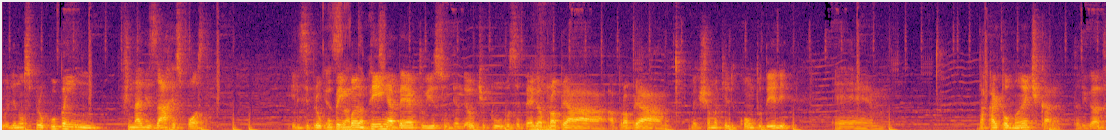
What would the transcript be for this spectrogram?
ele não se preocupa em finalizar a resposta. Ele se preocupa Exatamente. em manter em aberto isso, entendeu? Tipo, você pega uhum. a própria. a própria. Como é que chama aquele conto dele? É, da cartomante, cara, tá ligado?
